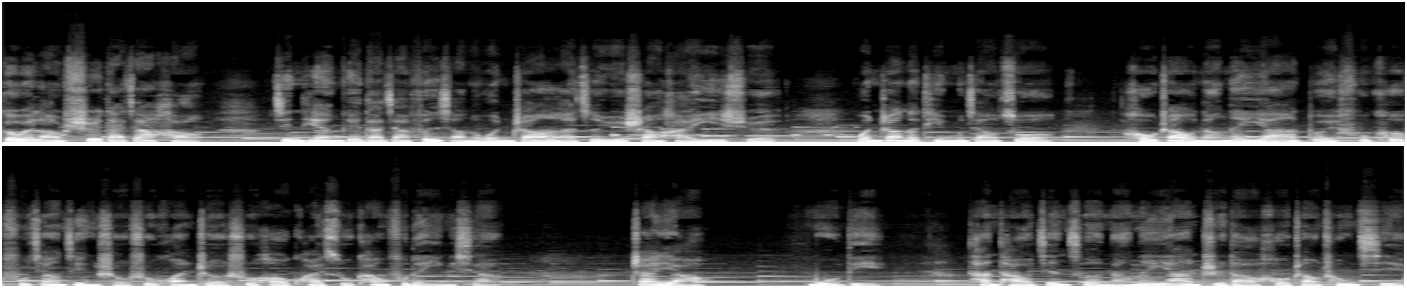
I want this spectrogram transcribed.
各位老师，大家好。今天给大家分享的文章来自于上海医学，文章的题目叫做《喉罩囊内压对妇科腹腔镜手术患者术后快速康复的影响》。摘要：目的，探讨监测囊内压指导喉罩充气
